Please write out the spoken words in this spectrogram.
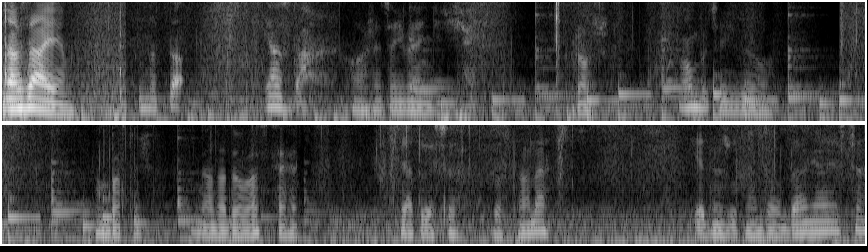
Nawzajem. No to jazda. Może coś będzie dzisiaj. Proszę. Oby coś było. Bartuś gada do was. Ja tu jeszcze zostanę. Jeden rzut mam do oddania jeszcze.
